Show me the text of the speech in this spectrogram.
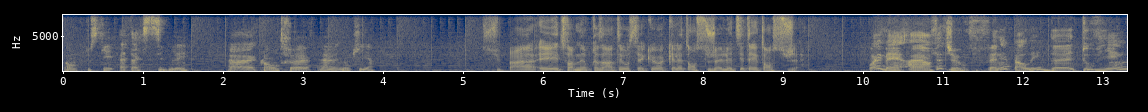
donc tout ce qui est attaques ciblées euh, contre nos clients. Super. Et tu vas venir présenter au Sécure. Quel est ton sujet? Le titre est ton sujet. Ouais, ben euh, en fait, je venais parler de d'où vient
